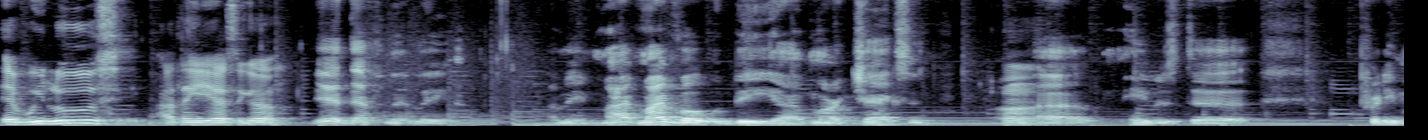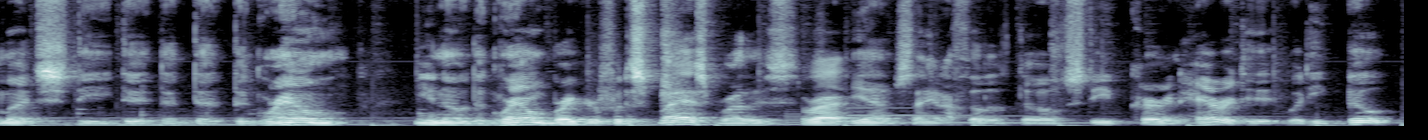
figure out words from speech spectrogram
if we lose, I think he has to go. Yeah, definitely. I mean, my, my vote would be uh, Mark Jackson. Uh, Uh, he was the pretty much the the, the the the ground, you know, the groundbreaker for the Splash Brothers. right. Yeah, I'm saying I feel as though Steve Kerr inherited what he built.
